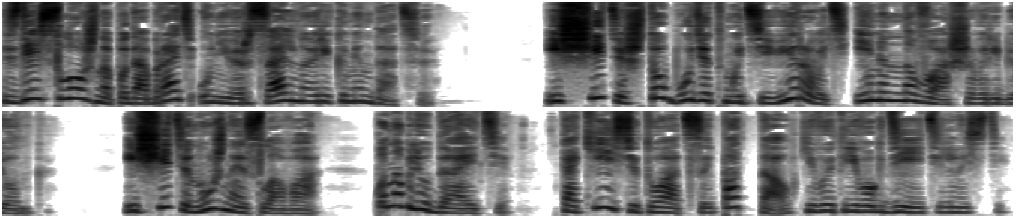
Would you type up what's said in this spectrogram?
Здесь сложно подобрать универсальную рекомендацию. Ищите, что будет мотивировать именно вашего ребенка. Ищите нужные слова, понаблюдайте, какие ситуации подталкивают его к деятельности.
